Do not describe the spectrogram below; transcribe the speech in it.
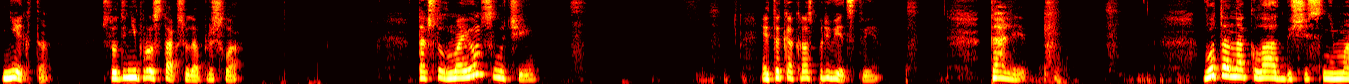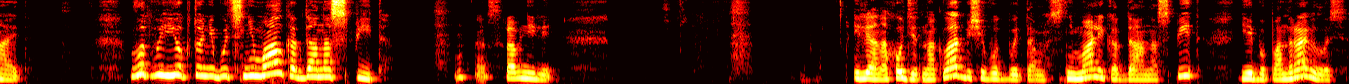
некто, что ты не просто так сюда пришла. Так что в моем случае это как раз приветствие. Далее. Вот она кладбище снимает. Вот бы ее кто-нибудь снимал, когда она спит. Сравнили. Или она ходит на кладбище, вот бы там снимали, когда она спит, ей бы понравилось.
